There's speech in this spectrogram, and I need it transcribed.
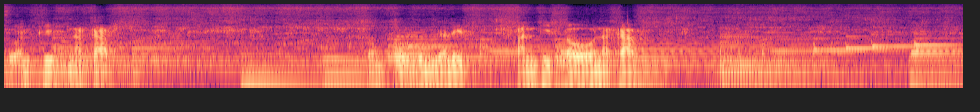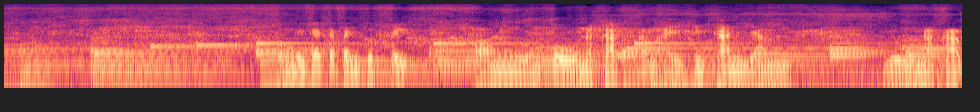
สวนทิพย์นะครับหลวงปู่บุญยฤทธิ์ปันทิโตนะครับ ตรงนี้ก็จะเป็นกุฏิของหลวงปู่นะครับ สมัยที่ท่านยังอยู่นะครับ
